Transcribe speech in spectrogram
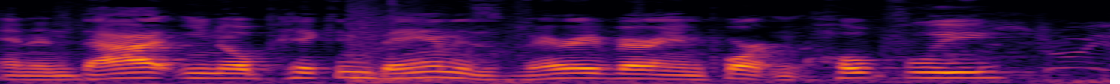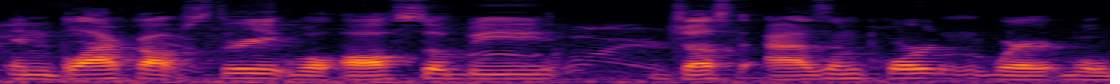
And in that, you know, pick and ban is very, very important. Hopefully, in Black Ops 3, it will also be just as important, where it will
